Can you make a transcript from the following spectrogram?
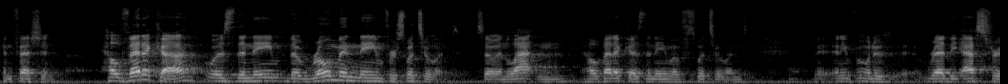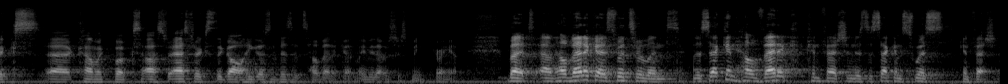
Confession. Helvetica was the name, the Roman name for Switzerland. So in Latin, Helvetica is the name of Switzerland. Anyone who's read the Asterix uh, comic books, Asterix the Gaul, he goes and visits Helvetica. Maybe that was just me growing up. But um, Helvetica is Switzerland. The second Helvetic confession is the second Swiss confession.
